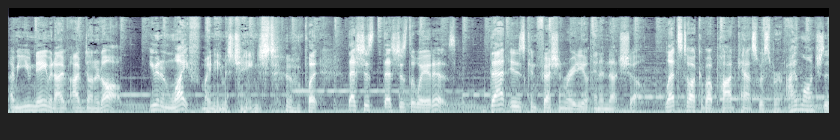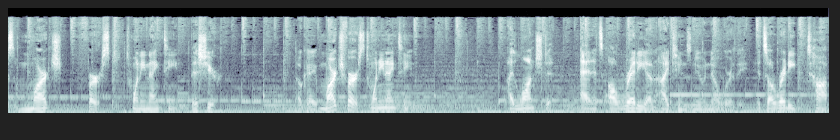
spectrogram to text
I mean, you name it, I've, I've done it all. Even in life, my name has changed, but that's just that's just the way it is. That is Confession Radio in a nutshell. Let's talk about Podcast Whisper. I launched this March 1st, 2019, this year. Okay, March 1st, 2019. I launched it and it's already on iTunes New and Noteworthy. It's already top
